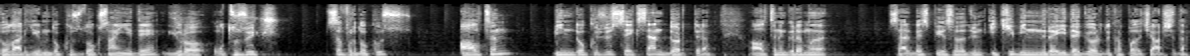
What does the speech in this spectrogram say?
dolar 29.97, euro 33.09, altın 1984 lira. Altının gramı serbest piyasada dün 2000 lirayı da gördü kapalı çarşıda.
